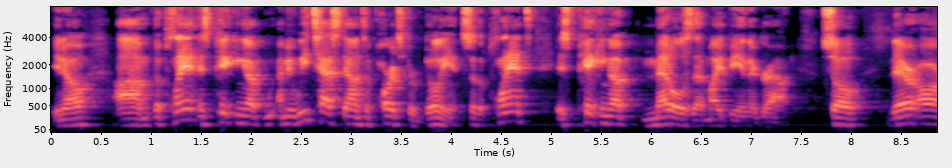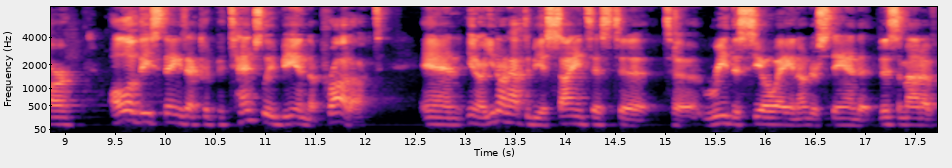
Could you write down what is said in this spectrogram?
You know, um, the plant is picking up. I mean, we test down to parts per billion. So the plant is picking up metals that might be in the ground. So there are all of these things that could potentially be in the product. And you know, you don't have to be a scientist to to read the COA and understand that this amount of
